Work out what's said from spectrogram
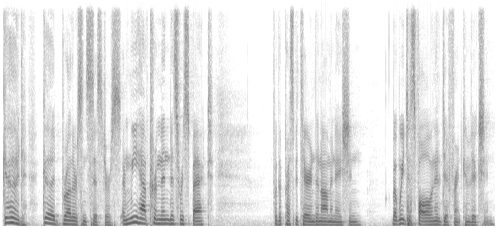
good, good brothers and sisters. And we have tremendous respect for the Presbyterian denomination, but we just fall in a different conviction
